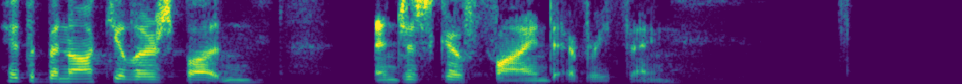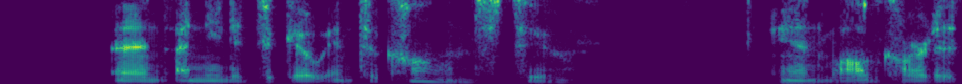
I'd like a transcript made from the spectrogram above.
Hit the binoculars button and just go find everything. And I needed to go into columns too and wildcard it.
